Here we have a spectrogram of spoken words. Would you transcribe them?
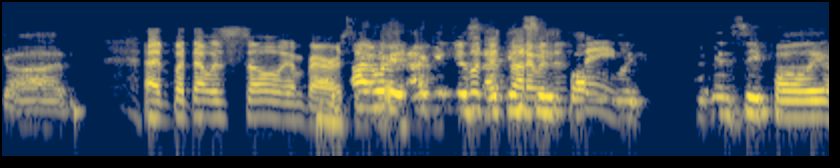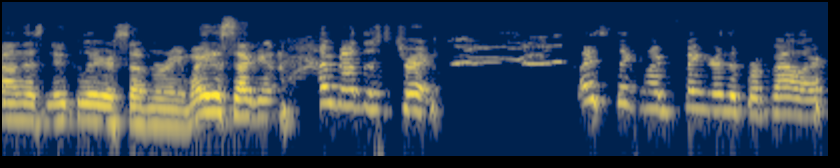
god! Uh, but that was so embarrassing. I wait. I can People just. I can thought it see was Paul, insane. like, I can see Pauly on this nuclear submarine. Wait a second. I've got this trick. I stick my finger in the propeller.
